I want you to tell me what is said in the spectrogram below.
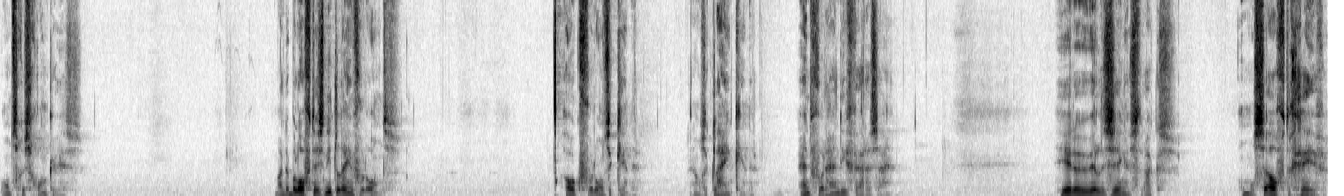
ons geschonken is. Maar de belofte is niet alleen voor ons. Ook voor onze kinderen en onze kleinkinderen. En voor hen die verre zijn. Heer, we willen zingen straks. Om onszelf te geven.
